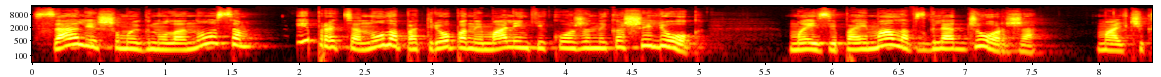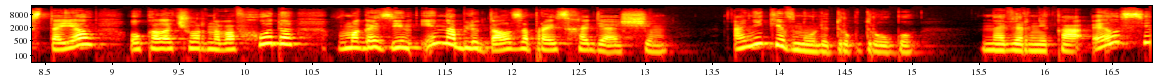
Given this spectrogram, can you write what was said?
Салли шмыгнула носом и протянула потрепанный маленький кожаный кошелек – Мэйзи поймала взгляд Джорджа. Мальчик стоял около черного входа в магазин и наблюдал за происходящим. Они кивнули друг другу. Наверняка Элси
